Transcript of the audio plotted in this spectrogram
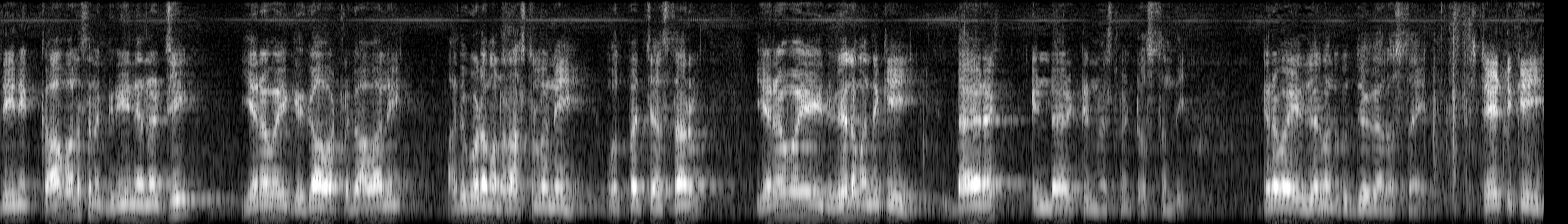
దీనికి కావలసిన గ్రీన్ ఎనర్జీ ఇరవై గిగావాట్లు కావాలి. అది కూడా మన రాష్ట్రంలోనే ఉత్పత్తి చేస్తారు. ఇరవై ఐదు వేల మందికి డైరెక్ట్ ఇండైరెక్ట్ ఇన్వెస్ట్మెంట్ వస్తుంది. ఇరవై ఐదు వేల మందికి ఉద్యోగాలు వస్తాయి. స్టేట్కి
